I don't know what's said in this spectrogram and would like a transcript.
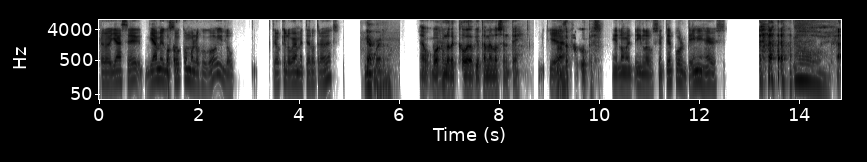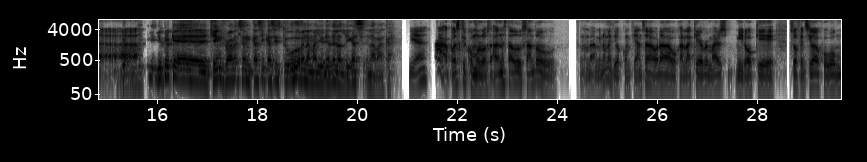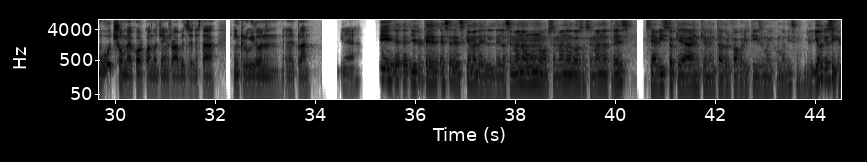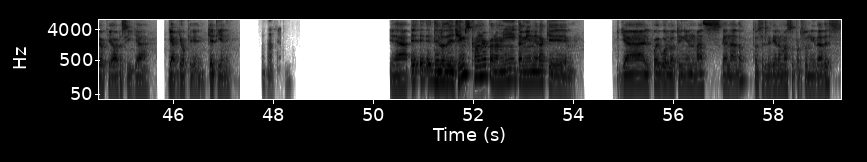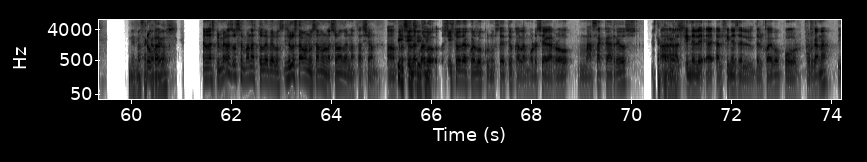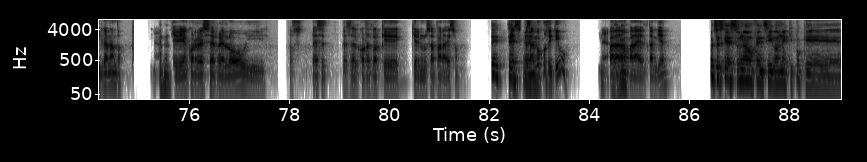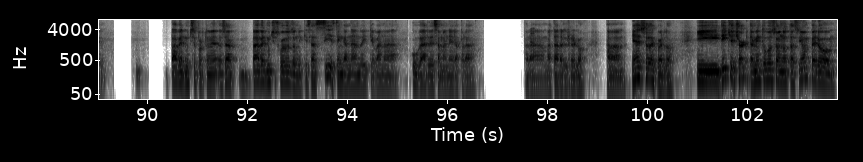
pero ya sé, ya me gustó cómo lo jugó y lo creo que lo voy a meter otra vez. De acuerdo. Eh, welcome to the club, yo también lo senté. Yeah. No te preocupes. Y lo, y lo senté por Damien Harris. Yo, yo creo que James Robinson casi casi estuvo en la mayoría de las ligas en la banca. Yeah. ah, pues que como los han estado usando, no me- a mí no me dio confianza. Ahora ojalá que Urban Myers miró que su ofensiva jugó mucho mejor cuando James Robinson está incluido en, en el plan. Yeah. Sí, eh, eh, yo creo que ese esquema del- de la semana 1, semana 2 o semana 3 se ha visto que ha incrementado el favoritismo y como dicen, yo, yo, yo sí creo que ahora sí ya, ya vio que, que tiene. Ya, eh, eh, de lo de James Conner para mí también era que ya el juego lo tenían más ganado, entonces le dieron más oportunidades de más acarreos. En las primeras dos semanas todavía los, sí lo estaban usando en la zona de natación. Ah, pero Sí, estoy sí, de acuerdo, sí, estoy de acuerdo con usted, lo mejor sí agarró más acarreos Al, fin del, eh, al fines del, del juego por, por ganar, ir ganando. Querían correr ese reloj y pues ese, ese es el corredor que quieren usar para eso. Sí, sí, es es eh, algo positivo Yeah. para, Claro. para él también. Pues es que es una ofensiva, un equipo que va a haber muchas oportunidades, o sea, va a haber muchos juegos donde quizás sí estén ganando y que van a jugar de esa manera para, para matar el reloj. Um, ya estoy de acuerdo. Y DJ Shark también tuvo su anotación, pero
